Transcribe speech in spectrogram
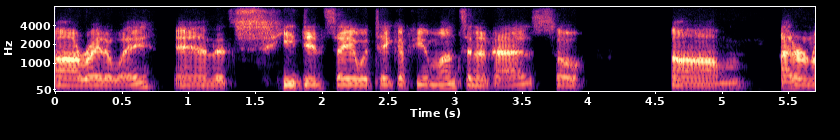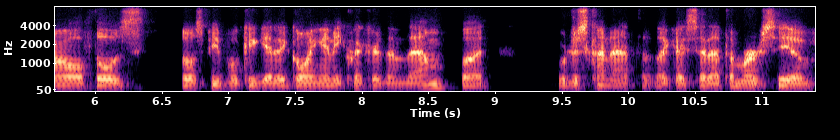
uh, right away, and it's he did say it would take a few months, and it has. So um, I don't know if those those people could get it going any quicker than them, but we're just kind of at the, like I said at the mercy of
